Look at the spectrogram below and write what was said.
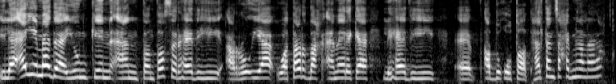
إلى أي مدى يمكن أن تنتصر هذه الرؤية وترضخ أمريكا لهذه الضغوطات هل تنسحب من العراق؟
